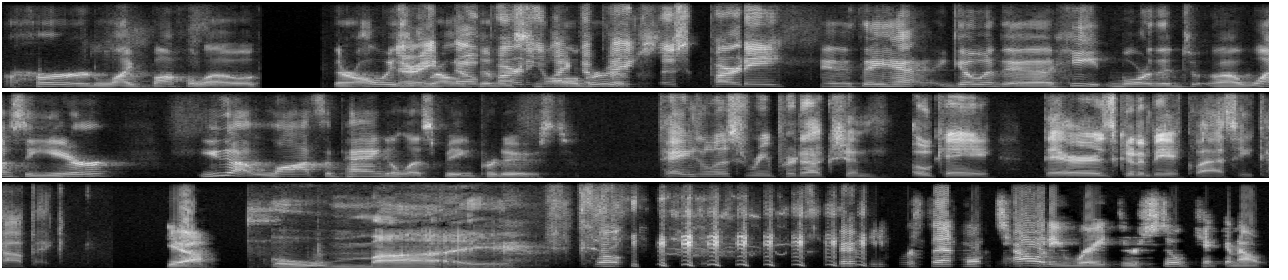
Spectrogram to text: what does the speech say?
herd like buffalo. They're always There in ain't no relatively party small like a groups. party. And if they ha- go into heat more than t- uh, once a year, you got lots of pangolins being produced. Pangolin reproduction. Okay, there's going to be a classy topic. Yeah. Oh my. Well, fifty percent mortality rate. They're still kicking out.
